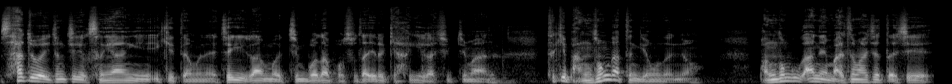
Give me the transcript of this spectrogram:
사주의 정치적 성향이 있기 때문에 저기가 뭐 진보다 보수다 이렇게 하기가 쉽지만 특히 방송 같은 경우는요. 방송국 안에 말씀하셨듯이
